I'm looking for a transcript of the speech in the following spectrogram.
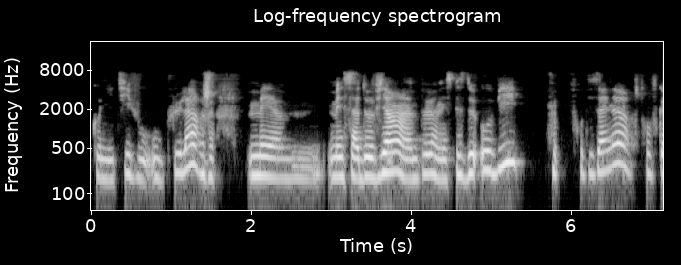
cognitive ou, plus large, mais, euh, mais ça devient un peu un espèce de hobby pour designer. Je trouve que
